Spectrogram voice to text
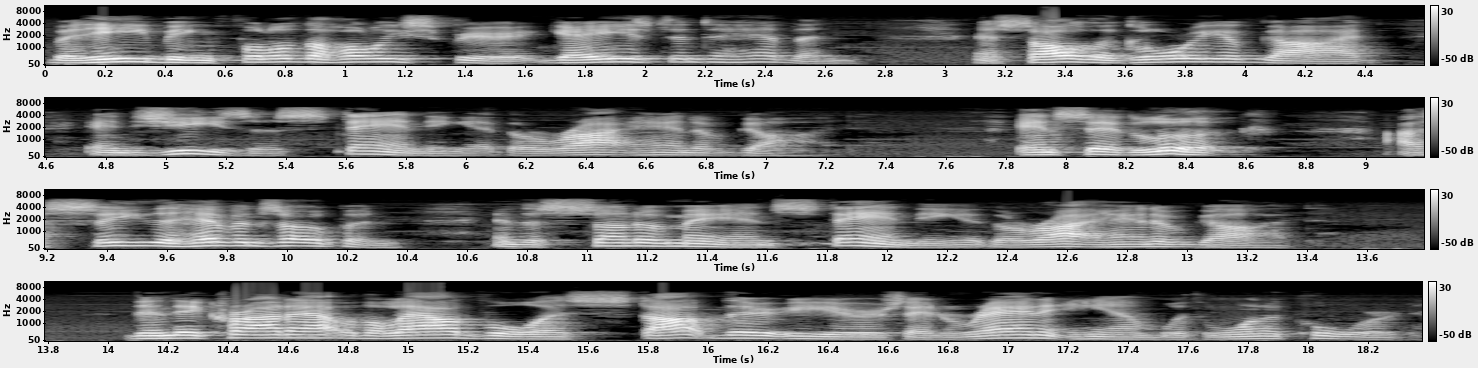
But he, being full of the Holy Spirit, gazed into heaven and saw the glory of God and Jesus standing at the right hand of God, and said, Look, I see the heavens open, and the Son of Man standing at the right hand of God. Then they cried out with a loud voice, stopped their ears, and ran at him with one accord.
